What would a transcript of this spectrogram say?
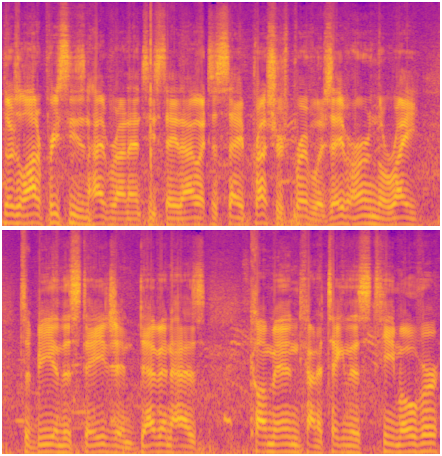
there's a lot of preseason hype around NC State, and I like to say pressure's privilege. They've earned the right to be in this stage, and Devin has come in, kind of taking this team over.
